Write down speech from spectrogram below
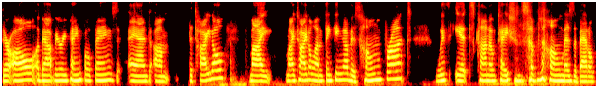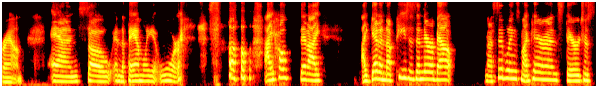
They're all about very painful things. And um, the title, my my title I'm thinking of is Home Front, with its connotations of the home as the battleground, and so and the family at war. so I hope that I I get enough pieces, and they're about my siblings, my parents. They're just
